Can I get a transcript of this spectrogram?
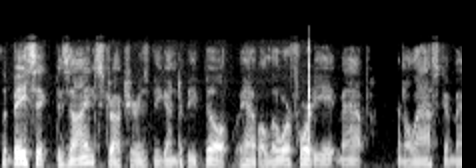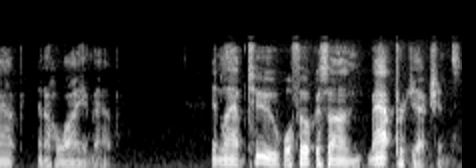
the basic design structure has begun to be built. We have a lower 48 map, an Alaska map, and a Hawaii map. In Lab 2, we'll focus on map projections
